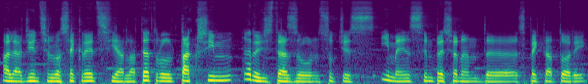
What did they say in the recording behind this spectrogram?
ale agenților secreți, iar la teatrul Taksim înregistrează un succes imens, impresionând uh, spectatorii.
